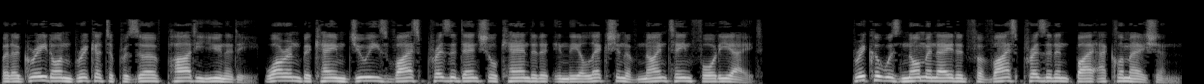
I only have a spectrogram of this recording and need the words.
but agreed on Bricker to preserve party unity Warren became Dewey's vice presidential candidate in the election of 1948. Bricker was nominated for vice president by acclamation.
